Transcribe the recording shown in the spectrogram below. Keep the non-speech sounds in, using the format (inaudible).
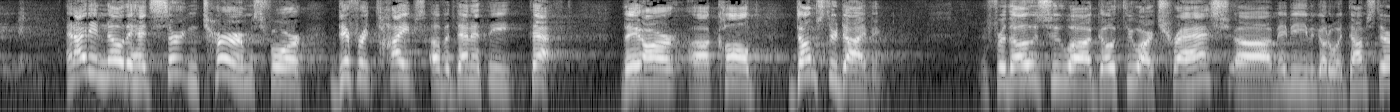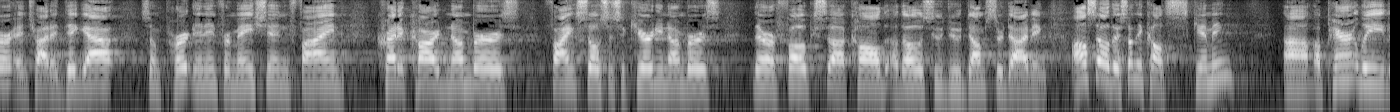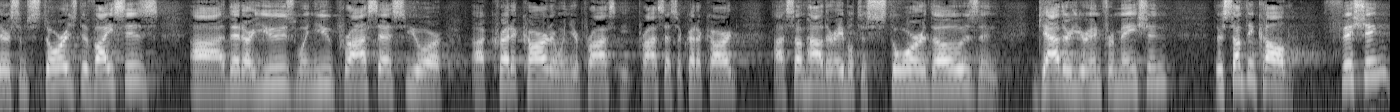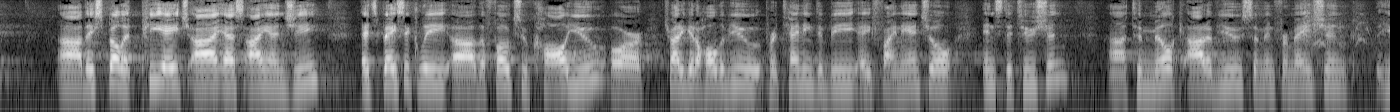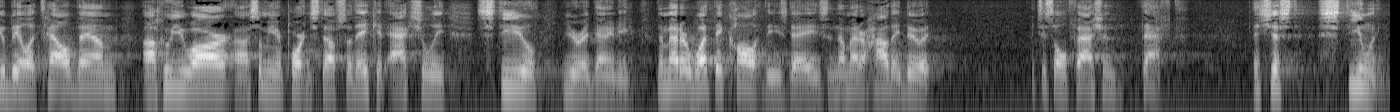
And I didn't know they had certain terms for different types of identity theft. They are uh, called dumpster diving. For those who uh, go through our trash, uh, maybe even go to a dumpster and try to dig out some pertinent information, find credit card numbers, find social security numbers. There are folks uh, called those who do dumpster diving. Also, there's something called skimming. Um, apparently, there's some storage devices uh, that are used when you process your uh, credit card or when you process a credit card. Uh, somehow they're able to store those and gather your information. There's something called phishing. Uh, they spell it P H I S I N G. It's basically uh, the folks who call you or try to get a hold of you pretending to be a financial institution uh, to milk out of you some information that you'll be able to tell them uh, who you are, uh, some of your important stuff, so they could actually steal your identity. No matter what they call it these days, and no matter how they do it, it's just old fashioned theft. It's just stealing.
